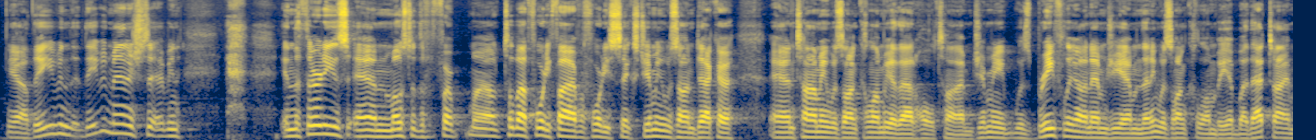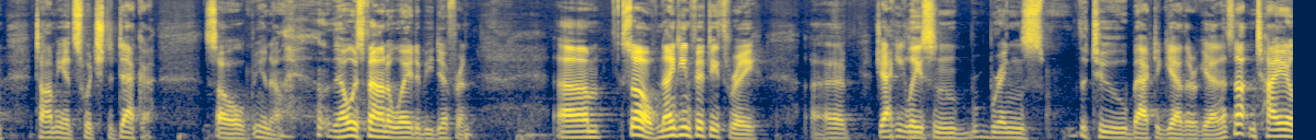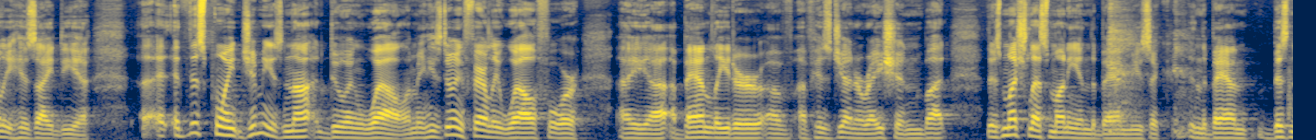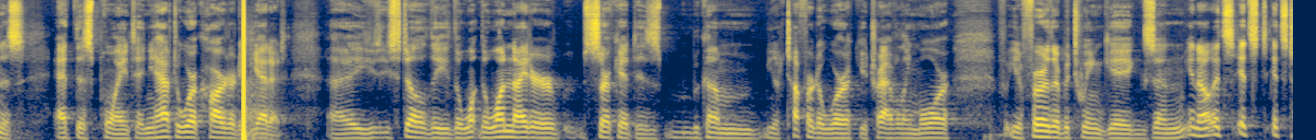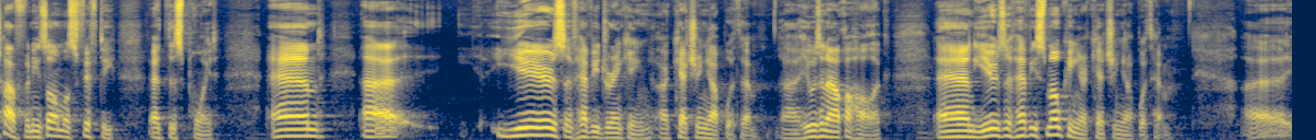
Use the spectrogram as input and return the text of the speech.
Yeah, they even they even managed to. I mean, in the 30s and most of the for, well till about 45 or 46, Jimmy was on Decca and Tommy was on Columbia that whole time. Jimmy was briefly on MGM and then he was on Columbia. By that time, Tommy had switched to Decca, so you know they always found a way to be different. Um, so, 1953, uh, Jackie Gleason brings the two back together again. It's not entirely his idea. Uh, at- this point, Jimmy is not doing well. I mean, he's doing fairly well for a, uh, a band leader of, of his generation, but there's much less money in the band music, in the band business at this point, and you have to work harder to get it. Uh, you, you still the the one, the one nighter circuit has become you know tougher to work. You're traveling more, you know, further between gigs, and you know it's it's it's tough. And he's almost 50 at this point, and. Uh, years of heavy drinking are catching up with him. Uh, he was an alcoholic, and years of heavy smoking are catching up with him. Uh,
